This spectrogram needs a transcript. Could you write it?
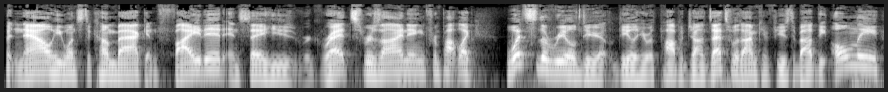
But now he wants to come back and fight it and say he regrets resigning from Pop. Like, what's the real deal, deal here with Papa John's? That's what I'm confused about. The only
